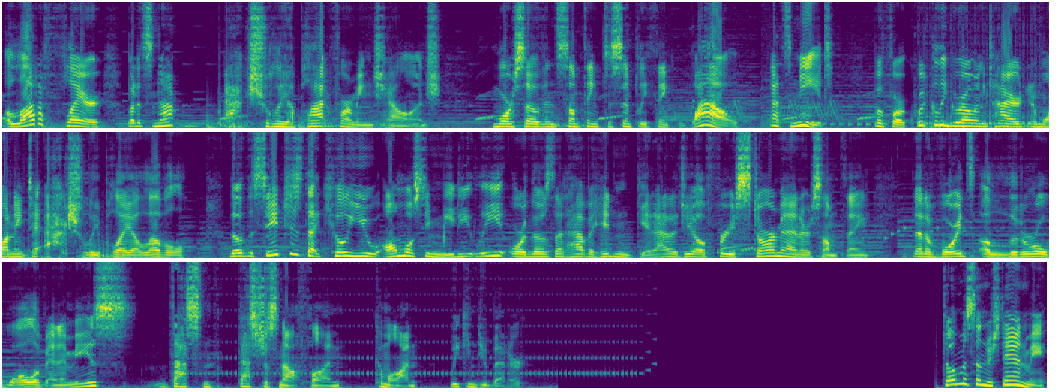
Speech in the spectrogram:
A lot of flair, but it's not actually a platforming challenge, more so than something to simply think, wow, that's neat, before quickly growing tired and wanting to actually play a level. Though the stages that kill you almost immediately, or those that have a hidden get out of jail free Starman or something that avoids a literal wall of enemies, that's that's just not fun. Come on, we can do better. Don't misunderstand me.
